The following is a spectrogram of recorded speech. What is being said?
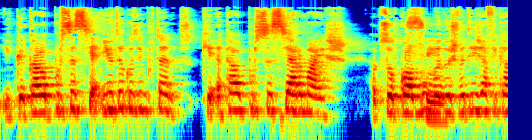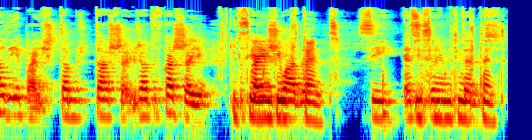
E que acaba por saciar. E outra coisa importante, que acaba por saciar mais. A pessoa come Sim. uma, duas fatias e já fica ali, epá, isto está, está cheio, já estou a ficar cheia. Isso é muito enjoada. importante. Sim, é Isso é muito importante. importante.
